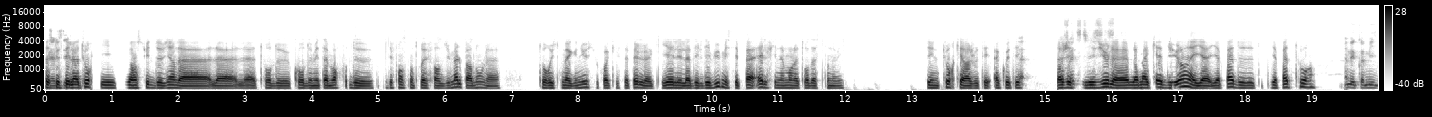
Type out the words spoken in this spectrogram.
Parce que c'est la tour qui, qui ensuite devient la, la, la tour de cours de de défense contre les forces du mal, pardon, la Taurus Magnus, je crois qu'il s'appelle, qui elle est là dès le début, mais c'est pas elle finalement la tour d'astronomie. C'est une tour qui est rajoutée à côté. Bah, Là, j'ai les yeux la, la maquette du 1 et il n'y a, y a, pas de- y a pas de tour. Ah, mais comme, il-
